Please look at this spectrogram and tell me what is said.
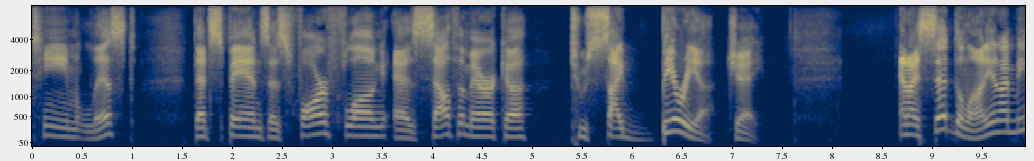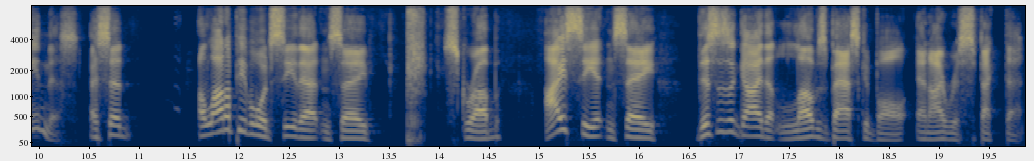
team list that spans as far flung as South America to Siberia, Jay. And I said to Lonnie, and I mean this, I said, a lot of people would see that and say, scrub. I see it and say, this is a guy that loves basketball, and I respect that.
